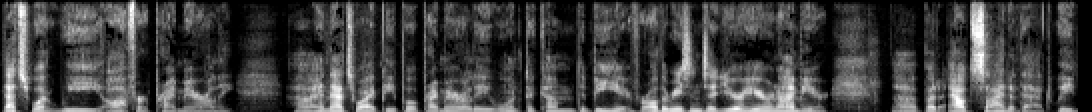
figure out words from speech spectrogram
That's what we offer primarily. Uh, and that's why people primarily want to come to be here for all the reasons that you're here and I'm here. Uh, but outside of that, we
